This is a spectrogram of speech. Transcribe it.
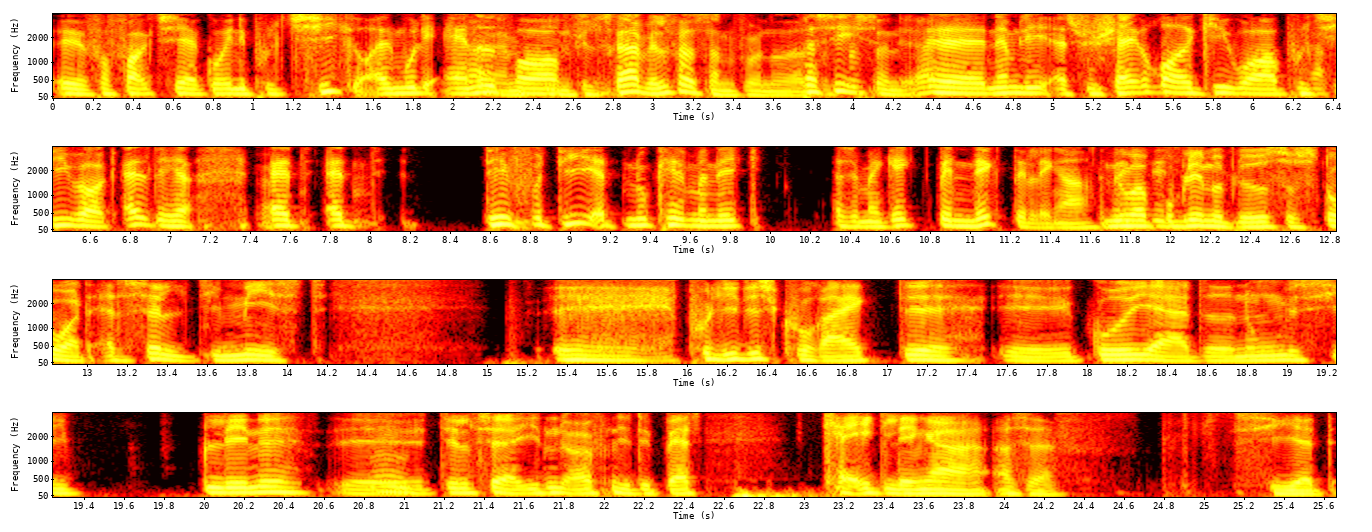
øh, får folk til at gå ind i politik og alt muligt andet ja, for... Infiltrere velfærdssamfundet. Altså Præcis, altså, ja. øh, nemlig at socialrådgiver og politifolk, ja. alt det her. Ja. At, at det er fordi, at nu kan man ikke, altså man kan ikke benægte det længere. Nu er problemet blevet så stort, at selv de mest øh, politisk korrekte, øh, godhjertede, nogen vil sige blinde øh, mm. deltagere i den offentlige debat, kan ikke længere altså, sige, at,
